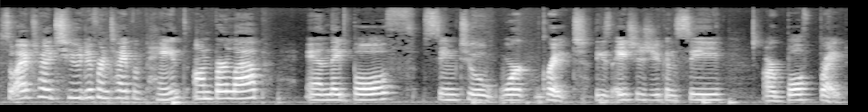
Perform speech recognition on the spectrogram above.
so I've tried two different type of paint on burlap and they both seem to work great. These H's you can see are both bright.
